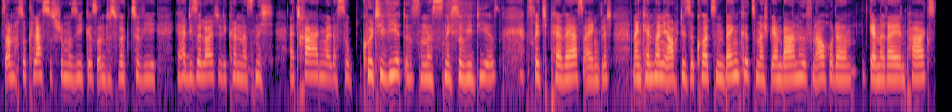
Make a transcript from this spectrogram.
es auch noch so klassische Musik ist und es wirkt so wie, ja, diese Leute, die können das nicht ertragen, weil das so kultiviert ist und das ist nicht so wie die ist. Das ist richtig pervers eigentlich. Und dann kennt man ja auch diese kurzen Bänke, zum Beispiel an Bahnhöfen auch oder generell in Parks.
